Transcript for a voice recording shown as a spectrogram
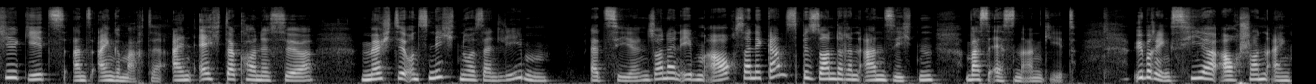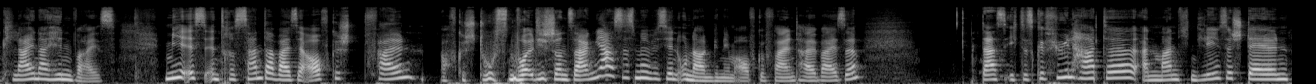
hier geht's ans Eingemachte. Ein echter Connoisseur möchte uns nicht nur sein Leben erzählen, sondern eben auch seine ganz besonderen Ansichten, was Essen angeht. Übrigens hier auch schon ein kleiner Hinweis. Mir ist interessanterweise aufgefallen, aufgestoßen wollte ich schon sagen, ja, es ist mir ein bisschen unangenehm aufgefallen teilweise, dass ich das Gefühl hatte, an manchen Lesestellen,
